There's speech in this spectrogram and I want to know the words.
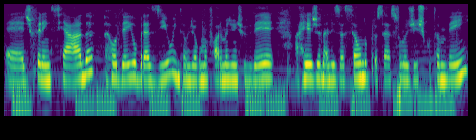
é, diferenciada, rodeio o Brasil, então de alguma forma a gente vê a regionalização do processo logístico também,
